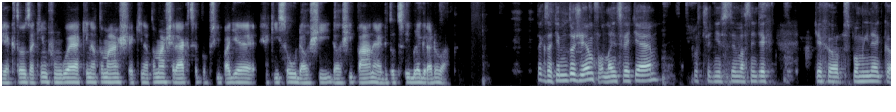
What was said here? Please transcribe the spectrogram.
jak to zatím funguje, jaký na to máš, jaký na to máš reakce, po případě, jaký jsou další, další plány a kdy to celý bude gradovat? Tak zatím to žijem v online světě, prostřednictvím vlastně těch, těch eh, vzpomínek eh,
